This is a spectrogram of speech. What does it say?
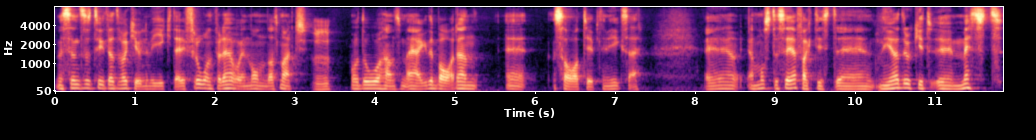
Men sen så tyckte jag att det var kul när vi gick därifrån, för det här var ju en måndagsmatch. Mm. Och då han som ägde baren eh, sa typ när vi gick så här. Eh, jag måste säga faktiskt, eh, ni har druckit eh, mest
